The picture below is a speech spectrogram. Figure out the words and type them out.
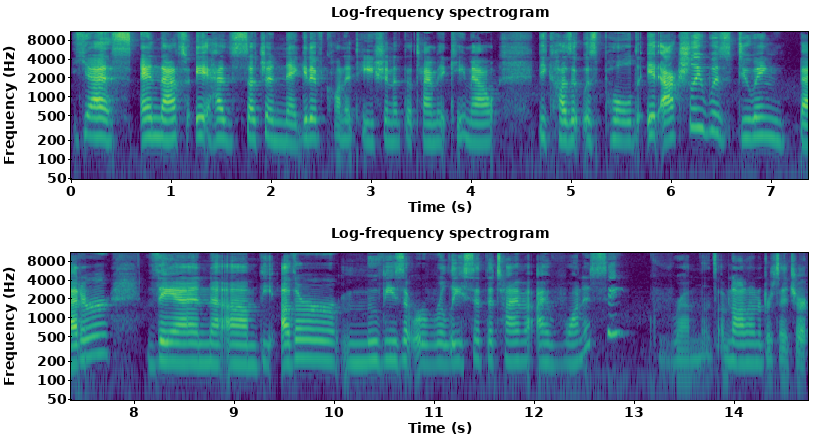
Yes, and that's it had such a negative connotation at the time it came out because it was pulled. It actually was doing better than um, the other movies that were released at the time. I want to say Gremlins. I'm not 100% sure.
